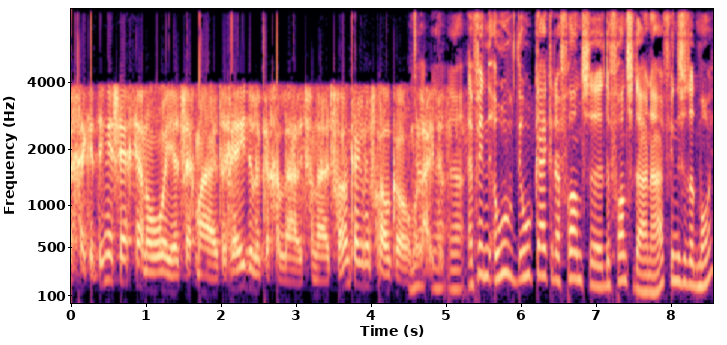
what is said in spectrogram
gekke dingen zegt, ja, dan hoor je het, zeg maar, het redelijke geluid vanuit Frankrijk nu vooral komen. Ja, ja, ja. En vind, hoe, hoe kijken de Fransen, de Fransen daarnaar? Vinden ze dat mooi?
